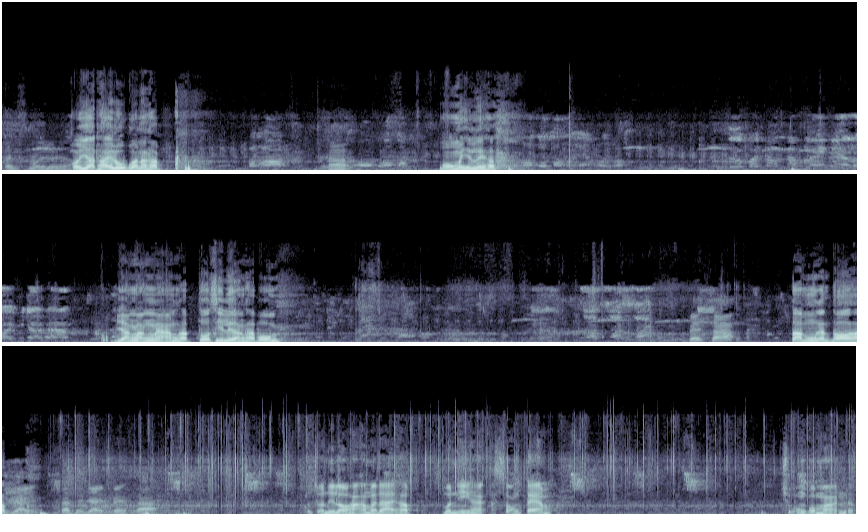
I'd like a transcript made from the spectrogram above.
ใช้สวยเลยอะขออนุญาตถ่ายรูปก่อนนะครับฮะมองไม่เห็นเลยครับกบยางหลังหนามครับ ตัวสีเหลืองครับผมแปะซะตำกันต่อครับใหญ่ถ้าตัวใหญ่แปะซะจนที่เราหามาได้ครับ วันนี้ฮะสองแต้ม ช่วงประมาณสัก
